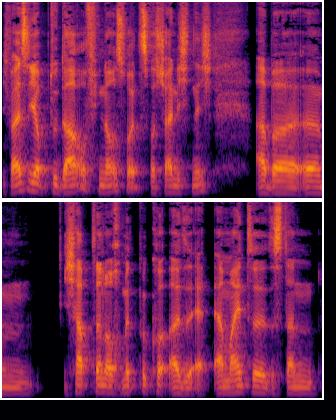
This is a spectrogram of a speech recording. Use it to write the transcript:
ich weiß nicht, ob du darauf hinaus wolltest, wahrscheinlich nicht, aber ähm, ich habe dann auch mitbekommen, also er, er meinte, dass dann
